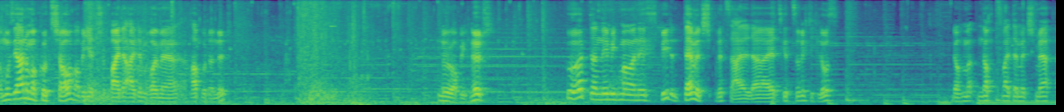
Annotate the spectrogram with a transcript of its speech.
Da muss ich auch noch mal kurz schauen, ob ich jetzt schon beide Itemräume habe oder nicht. Nö, ob ich nicht. Gut, dann nehme ich mal meine Speed and Damage Spritze, Alter. Jetzt geht's so richtig los. Noch, noch zwei Damage mehr.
